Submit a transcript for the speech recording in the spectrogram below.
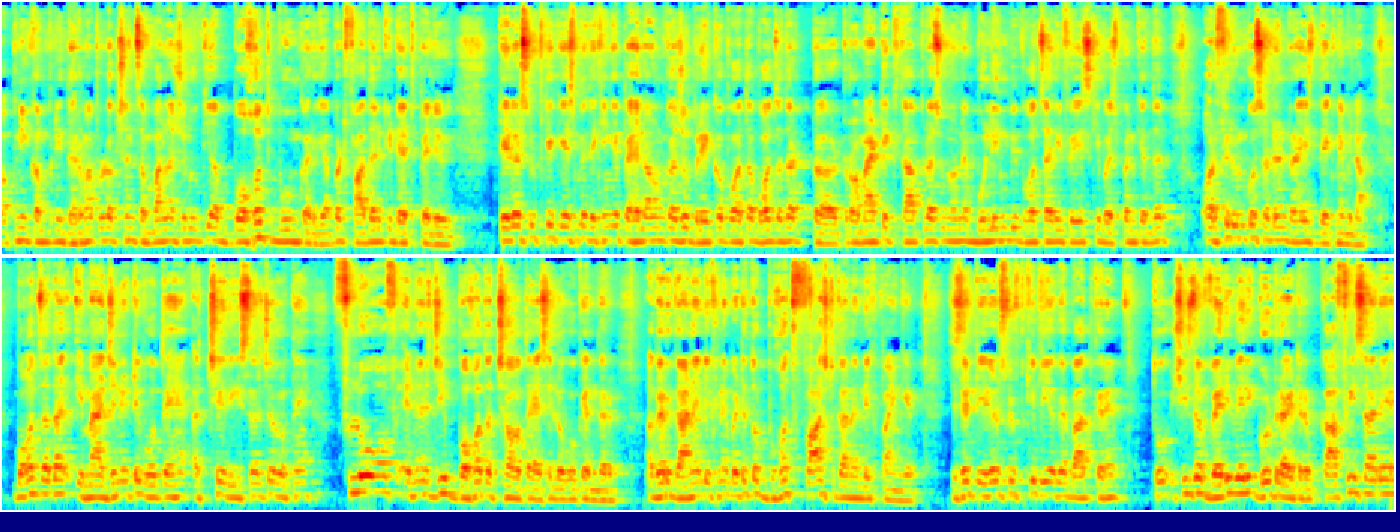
अपनी कंपनी धर्मा प्रोडक्शन संभालना शुरू किया, बहुत बूम कर गया बट फादर की डेथ पहले हुई। टेलर स्विफ्ट के केस में देखेंगे, पहला उनका जो ब्रेकअप हुआ था, बहुत ज़्यादा ट्रॉमेटिक था प्लस उन्होंने बुलिंग भी बहुत सारी फेस की बचपन के अंदर, और फिर उनको सडन राइज देखने मिला। बहुत ज़्यादा इमेजिनेटिव होते हैं, अच्छे रिसर्चर होते हैं फ्लो ऑफ़ एनर्जी बहुत अच्छा होता है ऐसे लोगों के अंदर। अगर गाने लिखने बैठे तो बहुत फास्ट गाने लिख पाएँगे। जैसे टेलर स्विफ्ट की भी अगर बात करें तो she is a very very good writer काफ़ी सारे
